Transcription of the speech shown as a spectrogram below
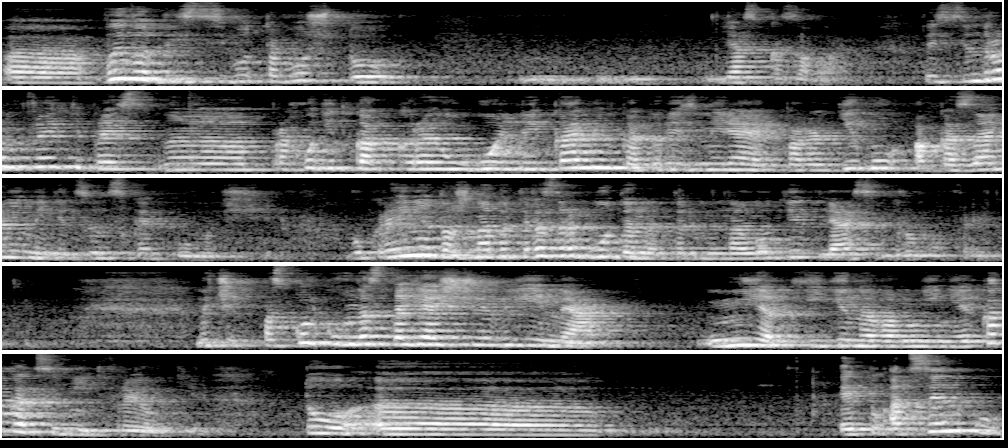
Э, Выводы из всего того, что я сказала. То есть синдром проис- э, проходит как краеугольный камень, который измеряет парадигму оказания медицинской помощи. В Украине должна быть разработана терминология для синдрома Фрейки. Значит, поскольку в настоящее время нет единого мнения, как оценить Фрейки, то э, эту оценку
